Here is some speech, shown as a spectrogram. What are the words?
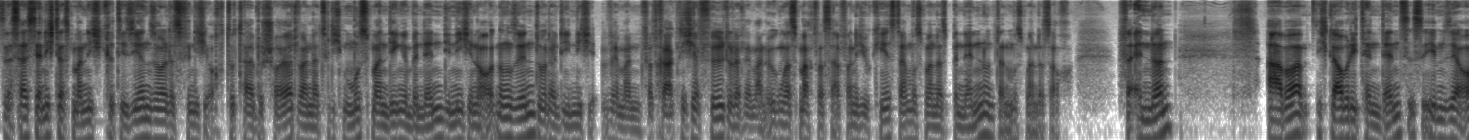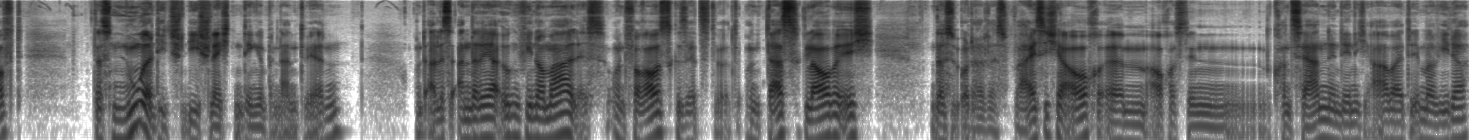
Das heißt ja nicht, dass man nicht kritisieren soll, das finde ich auch total bescheuert, weil natürlich muss man Dinge benennen, die nicht in Ordnung sind oder die nicht, wenn man einen Vertrag nicht erfüllt oder wenn man irgendwas macht, was einfach nicht okay ist, dann muss man das benennen und dann muss man das auch verändern. Aber ich glaube, die Tendenz ist eben sehr oft, dass nur die, die schlechten Dinge benannt werden und alles andere ja irgendwie normal ist und vorausgesetzt wird. Und das, glaube ich, das, oder das weiß ich ja auch, ähm, auch aus den Konzernen, in denen ich arbeite, immer wieder.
